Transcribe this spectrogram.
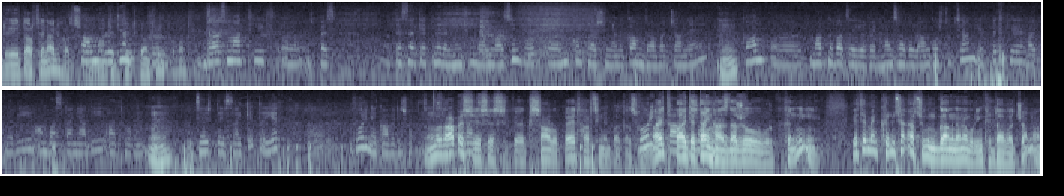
Դե դա արդեն այլ հարց է։ ընտրեն։ Բազմաթիվ, այսպես տեսակետներ են հնչում այն մասին, որ Նիկոլ Փաշինյանը կամ դավաճան է, կամ մատնված է եղել հանցավոր անգործության եւ պետք է հայտնվի ամբասկանյալի աթոռին։ Ձեր տեսակետը եւ որին եք ավելի շատ տեսնում։ Նորապես ես ես 20 րոպե այդ հարցին եմ պատասխանում։ Այդ պայտետային հանձնաժողովը որ կքննի, եթե մենք քննության արդյունքում կանգնանա, որ ինքը դավաճան է,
